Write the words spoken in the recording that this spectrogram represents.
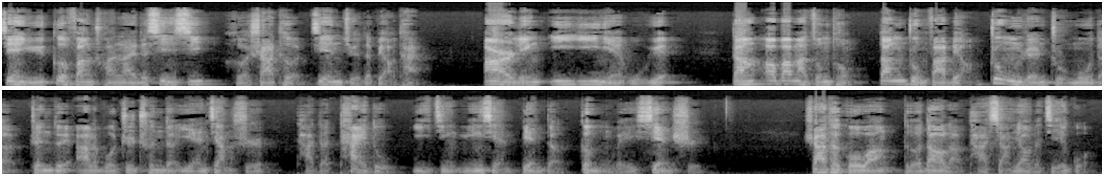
鉴于各方传来的信息和沙特坚决的表态。二零一一年五月，当奥巴马总统当众发表众人瞩目的针对阿拉伯之春的演讲时，他的态度已经明显变得更为现实。沙特国王得到了他想要的结果，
